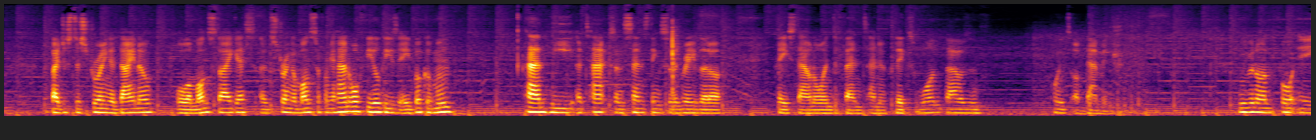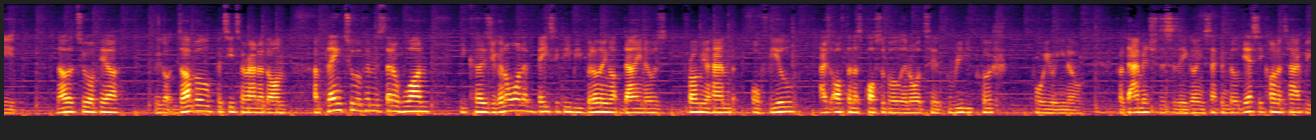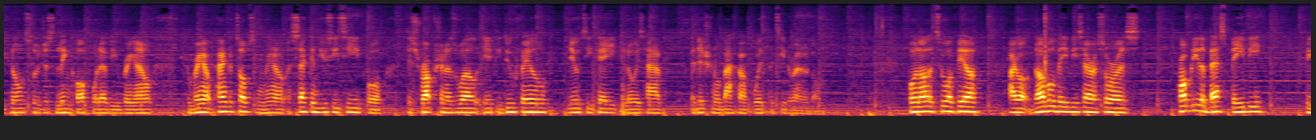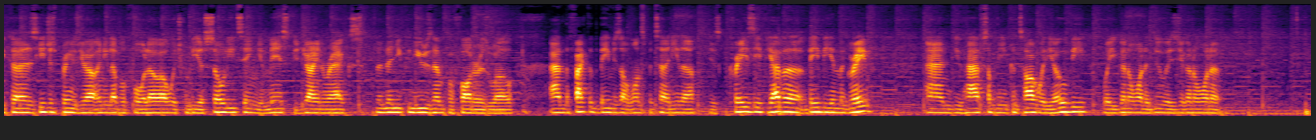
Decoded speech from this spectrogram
by just destroying a dino, or a monster, I guess, uh, destroying a monster from your hand or field. He's a Book of Moon, and he attacks and sends things to the grave that are face down or in defense, and inflicts 1,000 points of damage. Moving on for a another two up here, we got double Petit Pteranodon. I'm playing two of him instead of one because you're going to want to basically be blowing up dinos from your hand or field as often as possible in order to really push for your, you know, for damage. This is a going second build. Yes, it can't attack, but you can also just link off whatever you bring out. You can bring out Pankratops, you can bring out a second UCT for disruption as well. If you do fail the OTK, you can always have additional backup with Petit Pteranodon. For another two up here, I got double Babycerasaurus. Probably the best baby because he just brings you out any level 4 lower, which can be your Soul Eating, your Mist, your Giant Rex, and then you can use them for fodder as well. And the fact that the babies aren't once per turn either is crazy. If you have a baby in the grave and you have something you can target with your OV, what you're going to want to do is you're going to want to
